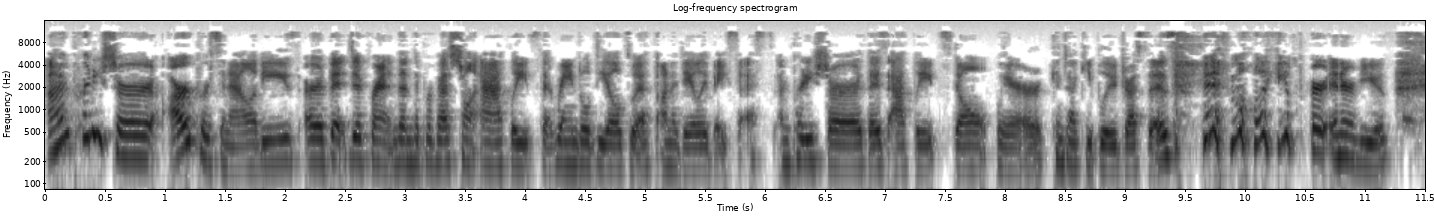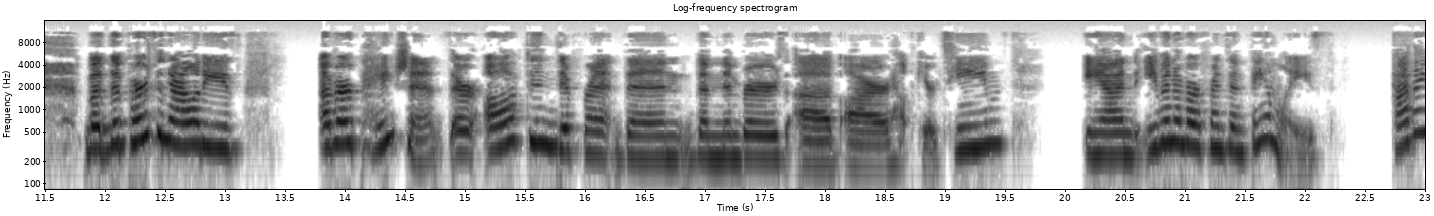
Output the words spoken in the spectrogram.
I'm pretty sure our personalities are a bit different than the professional athletes that Randall deals with on a daily basis. I'm pretty sure those athletes don't wear Kentucky blue dresses for interviews, but the personalities of our patients are often different than the members of our healthcare team and even of our friends and families. Having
